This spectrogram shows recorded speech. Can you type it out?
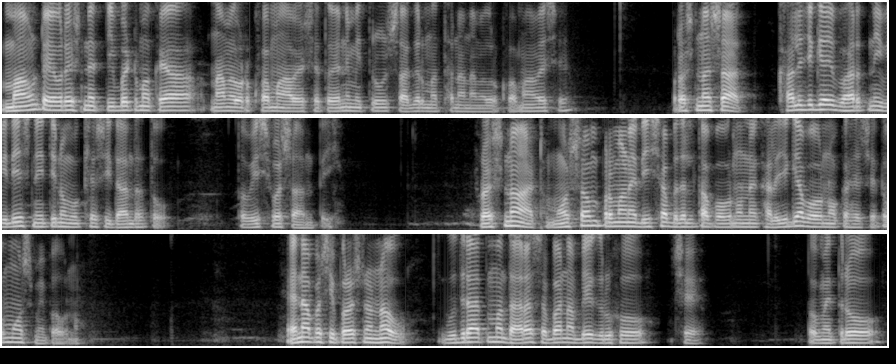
માઉન્ટ એવરેસ્ટને તિબેટમાં કયા નામે ઓળખવામાં આવે છે? તો એને મિત્રો સાગરમાથાના નામે ઓળખવામાં આવે છે. પ્રશ્ન સાત. ખાલી જગ્યાએ ભારતની વિદેશ નીતિનો મુખ્ય સિદ્ધાંત હતો તો વિશ્વ શાંતિ. પ્રશ્ન આઠ. મોસમ પ્રમાણે દિશા બદલતા પવનોને ખાલી જગ્યા પવનો કહે છે તો મોસમી પવનો. એના પછી પ્રશ્ન નવ. ગુજરાતમાં ધારાસભાના બે ગૃહો છે. તો મિત્રો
